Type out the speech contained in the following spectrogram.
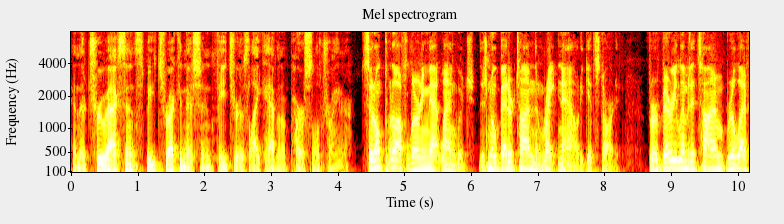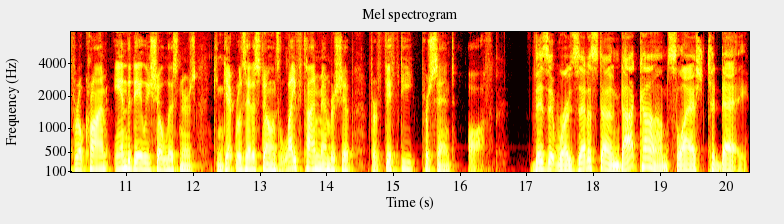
and their true accent speech recognition feature is like having a personal trainer. So don't put off learning that language. There's no better time than right now to get started. For a very limited time, Real Life Real Crime and The Daily Show listeners can get Rosetta Stone's lifetime membership for 50% off. Visit rosettastone.com slash today.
